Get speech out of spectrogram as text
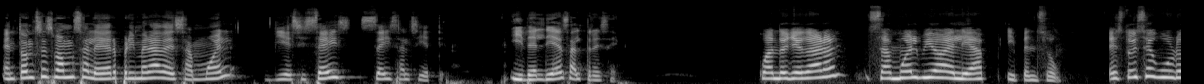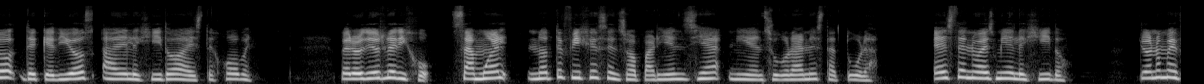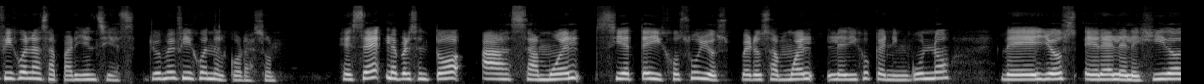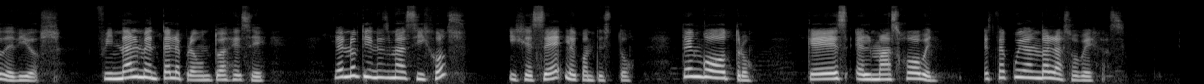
Entonces vamos a leer primera de Samuel 16, 6 al 7 y del 10 al 13. Cuando llegaron, Samuel vio a Eliab y pensó, Estoy seguro de que Dios ha elegido a este joven. Pero Dios le dijo, Samuel, no te fijes en su apariencia ni en su gran estatura. Este no es mi elegido. Yo no me fijo en las apariencias, yo me fijo en el corazón. Jesé le presentó a Samuel siete hijos suyos, pero Samuel le dijo que ninguno de ellos era el elegido de Dios. Finalmente le preguntó a Jesé ¿Ya no tienes más hijos? Y Jesé le contestó Tengo otro, que es el más joven. Está cuidando a las ovejas.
